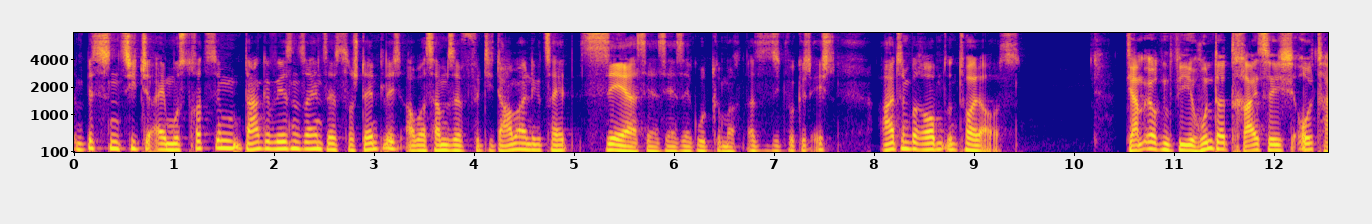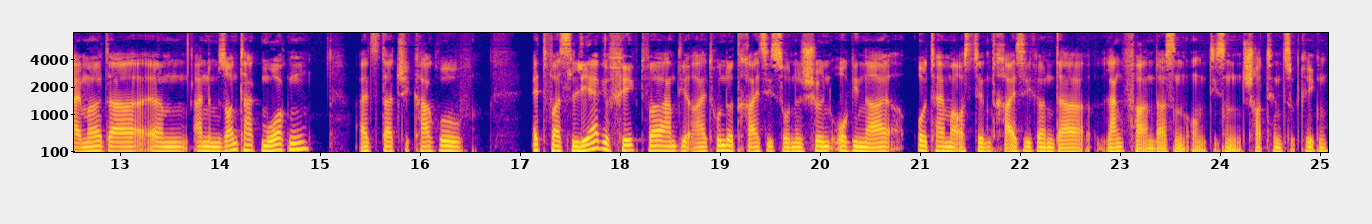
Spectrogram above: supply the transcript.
Ein bisschen CGI muss trotzdem da gewesen sein, selbstverständlich. Aber das haben sie für die damalige Zeit sehr, sehr, sehr, sehr gut gemacht. Also sieht wirklich echt atemberaubend und toll aus. Die haben irgendwie 130 Oldtimer da ähm, an einem Sonntagmorgen, als da Chicago etwas leergefegt war, haben die halt 130 so eine schönen Original-Oldtimer aus den 30ern da langfahren lassen, um diesen Shot hinzukriegen.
